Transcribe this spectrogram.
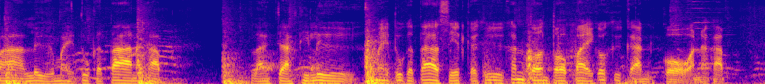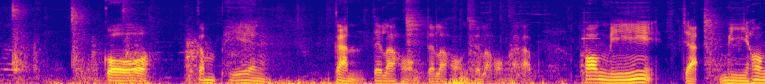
มาลือไม้ตุ๊กตานะครับ หลังจากที่ลือไม้ตุ๊กตาเสร็จก็คือขั้นตอนต่อไปก็คือการก่อนะครับ ก่อกำแพง กันแต่ละห้องแต่ละห้องแต่ละห้องนะครับ ห้องนี้จะมีห้อง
